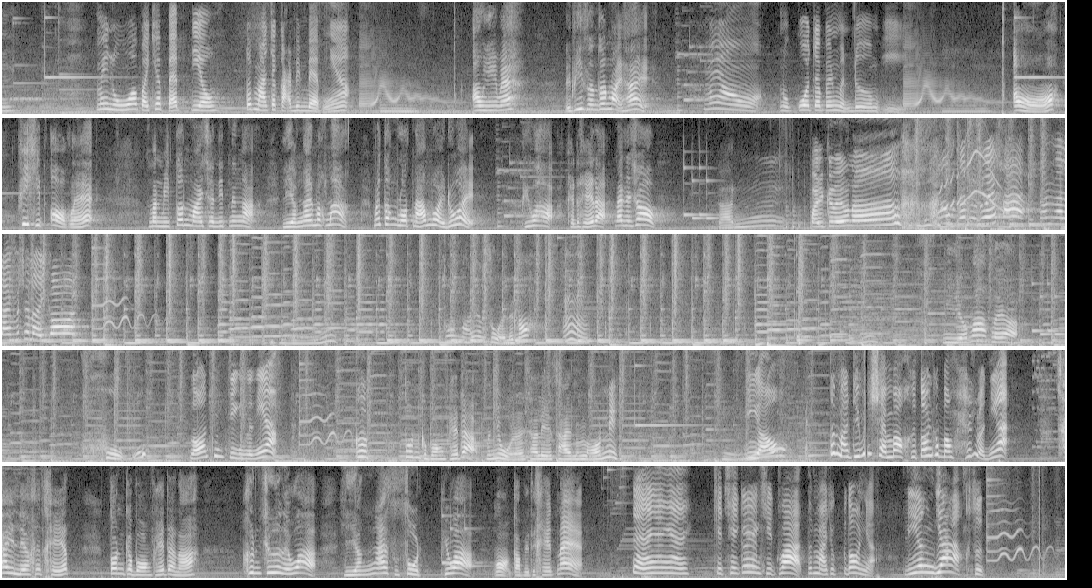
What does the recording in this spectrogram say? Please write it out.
ไม่รู้ว่าไปแค่แป๊บเดียว ต้นไม้จะกลายเป็นแบบเนี้ย เอางี้ไหมเดี๋ยวพี่ซื้อต้นใหม่ให้ไม่เอาอะ หนูกลัวจะเป็นเหมือนเดิมอีก อ๋อ พี่คิดออกแล้ว มันมีต้นไม้ชนิดนึงอะเลี้ยงง่ายมากๆ ไม่ต้องรดน้ำบ่อยด้วย พี่ว่าเคทเคสอะน่าจะชอบกันไปกันแล้วนะแล้วดูด้วยค่ะต้นอะไรไม่เฉลยก่อนอืมต้นไม้ยังสวยเลยเนาะอืมมีเยอะมากเลยอะ หูร้อนจริงๆเลยเนี่ย ก็ต้นกระบองเพชรอะมันอยู่ในทะเลทรายร้อนๆนี่ เดี๋ยว ต้นไม้ที่พี่แชมป์บอกคือต้นกระบองเพชรเหรอเนี่ย ใช่แล้วเคสเคสต้นกระบองเพชรอะนะ ขึ้นชื่อเลยว่าเลี้ยงง่ายสุดๆ พี่ว่าเหมาะกับเพชรเคสแน่ แต่ยังไงเคทเคทก็ยังคิดว่าต้นไม้ทุกต้นเนี่ยเลี้ยงยากสุด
